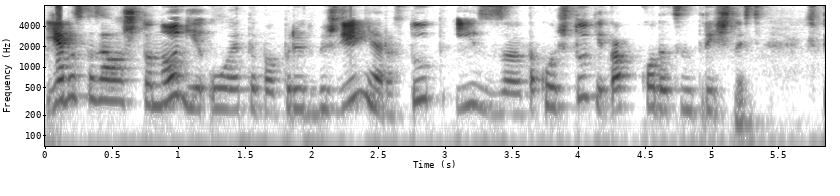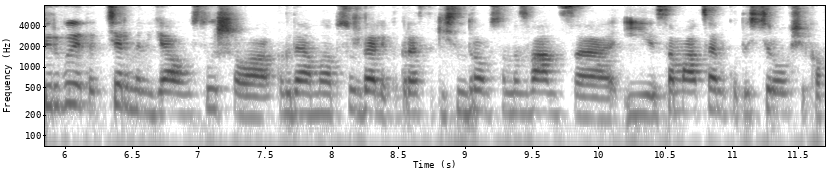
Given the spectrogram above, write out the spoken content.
Я бы сказала, что ноги у этого предубеждения растут из такой штуки, как кодоцентричность. Впервые этот термин я услышала, когда мы обсуждали как раз-таки синдром самозванца и самооценку тестировщиков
